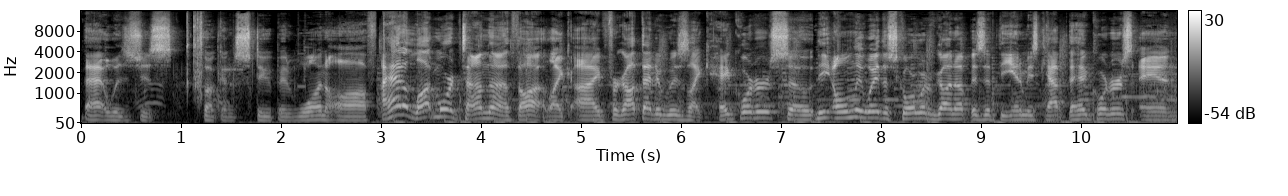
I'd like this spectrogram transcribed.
that was just fucking stupid. One off. I had a lot more time than I thought. Like, I forgot that it was like headquarters. So the only way the score would have gone up is if the enemies capped the headquarters. And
